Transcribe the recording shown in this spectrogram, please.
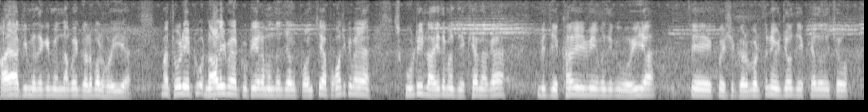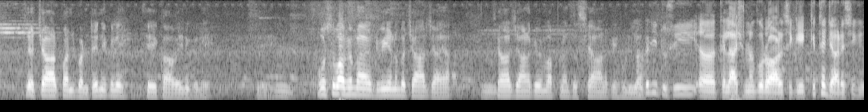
ਆਇਆ ਕਿ ਮਤਲਬ ਕਿ ਮੇਰੇ ਨਾਲ ਕੋਈ ਗੜਬੜ ਹੋਈ ਆ। ਮੈਂ ਥੋੜੀ ਨਾਲ ਹੀ ਮੈਂ ਟੁੱਟੀ ਵਾਲਾ ਮੰਦਰ ਜਦ ਪਹੁੰਚਿਆ, ਪਹੁੰਚ ਕੇ ਮੈਂ ਸਕੂਟਰੀ ਲਾਈ ਤੇ ਮੈਂ ਦੇਖਿਆ, ਮੈਂ ਕਿਹਾ ਵੀ ਦੇਖਾਂ ਵੀ ਮਤਲਬ ਕਿ ਉਹੀ ਆ ਤੇ ਕੁਝ ਗੜਬੜ ਤਾਂ ਨਹੀਂ ਜੋ ਦੇਖਿਆ ਤੇ ਉਹਦੇ ਚੋਂ ਚਾਰ ਪੰਜ ਬੰਟੇ ਨਿਕਲੇ ਤੇ ਕਾਗਜ਼ ਨਿਕਲੇ। ਤੇ ਉਸ ਤੋਂ ਬਾਅਦ ਫਿਰ ਮੈਂ ਡਿਵੀਜ਼ਨ ਨੰਬਰ 4 ਚ ਆਇਆ। ਚਾਰ ਜਾਣ ਕੇ ਮੈਂ ਆਪਣੇ ਦੱਸਿਆ ਆਣ ਕੇ ਹੁਲੀਆ। ਅੰਕਲ ਜੀ ਤੁਸੀਂ ਅ, ਕੈਲਾਸ਼ ਨਗਰ ਆਲ ਸੀਗੇ ਕਿੱਥੇ ਜਾ ਰਹੇ ਸੀਗੇ?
